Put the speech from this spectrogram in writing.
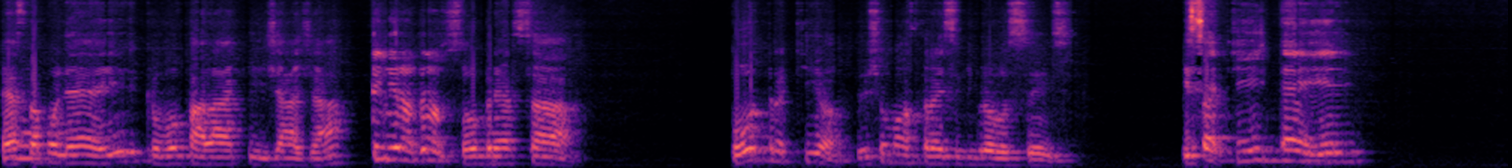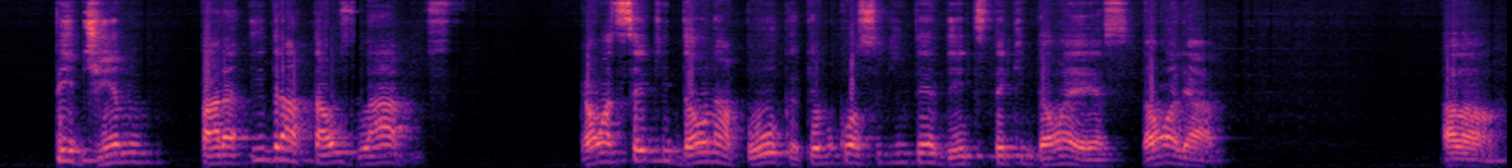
Essa mulher aí, que eu vou falar aqui já já. Primeira dama. Sobre essa outra aqui, ó. Deixa eu mostrar isso aqui para vocês. Isso aqui é ele pedindo para hidratar os lábios. É uma sequidão na boca que eu não consigo entender que sequidão é essa. Dá uma olhada. Olha lá.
